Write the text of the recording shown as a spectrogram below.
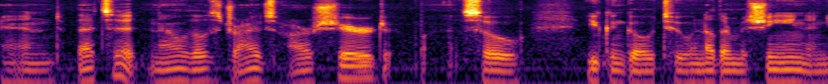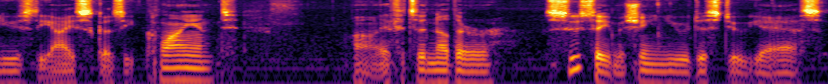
And that's it. Now those drives are shared so you can go to another machine and use the iSCSI client. Uh, if it's another SUSE machine, you would just do Yast,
